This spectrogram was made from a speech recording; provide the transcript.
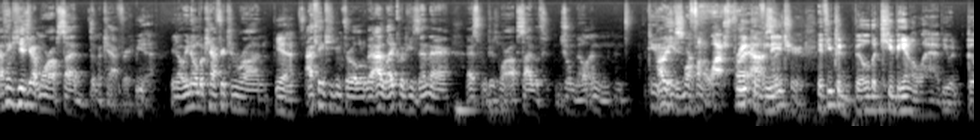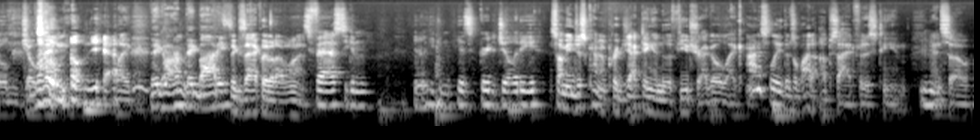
I think he's got more upside than McCaffrey. yeah, You know, we know McCaffrey can run. yeah. I think he can throw a little bit. I like when he's in there. I just think there's more upside with Joe Milton. Dude, probably he's more fun to watch. Freak of honestly. nature. If you could build a QB in a lab, you would build Joe. Right. Milton. Milton, yeah. Like Big arm, big body. that's exactly what I want. He's fast. He can, you know, he can. He has great agility. So I mean, just kind of projecting into the future, I go like, honestly, there's a lot of upside for this team, Mm-hmm. and so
